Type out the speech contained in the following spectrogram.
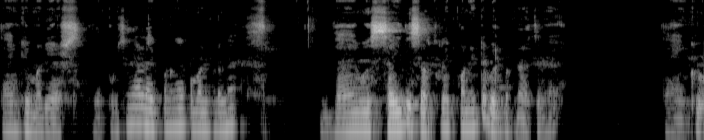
தேங்க்யூ மடியர்ஸ் இது பிடிச்சிங்கன்னா லைக் பண்ணுங்கள் கமெண்ட் பண்ணுங்கள் தயவு செய்து சப்ஸ்கிரைப் பண்ணிவிட்டு பெல் பட்டன் அழுத்துங்க தேங்க்யூ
